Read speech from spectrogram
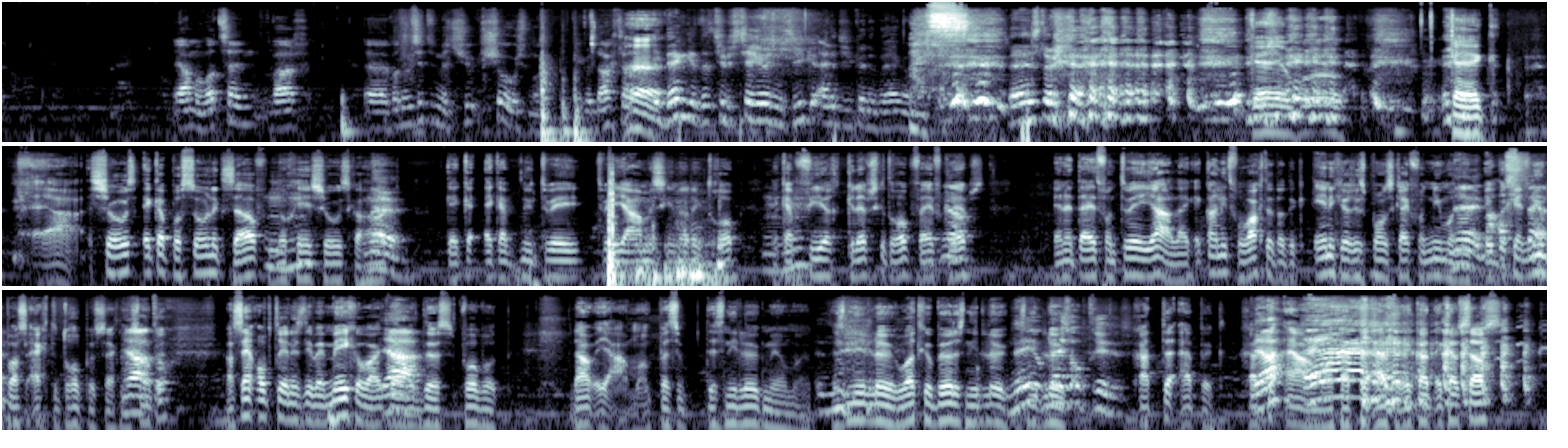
ja, maar wat zijn waar. eh wat, hoe zit het met sho- shows, man? Ik dacht dat, Eh. ik denk dat jullie serieus een zieke energy kunnen brengen, man. dat is toch. Oké, bro. Kijk, ja, shows. Ik heb persoonlijk zelf nog Mhm. geen shows gehad. Nee. Kijk, ik heb nu twee, twee jaar misschien dat ik drop. Ik heb Mhm. vier clips gedropt, vijf Ja. clips. In een tijd van twee jaar. Like, ik kan niet verwachten dat ik enige respons krijg van niemand. Nee, ik begin nu pas echt te droppen, zeg maar. Ja, toch? Er zijn optredens die wij meegemaakt Ja. hebben, dus bijvoorbeeld. Nou, ja man, het is, is niet leuk meer man. Het is niet leuk. Wat gebeurt is niet leuk. Is Nee, niet op leuk. deze optredens. Gaat te epic. Gaat Ja? te, ja, man, gaat te epic. Ik, had, ik heb zelfs,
